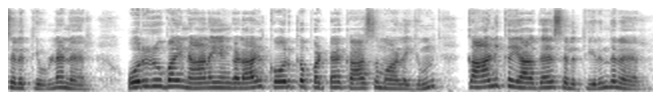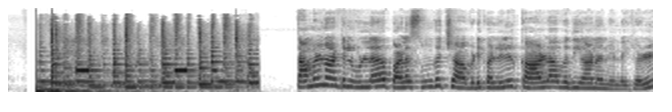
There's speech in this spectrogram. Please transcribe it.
செலுத்தியுள்ளனர். ஒரு ரூபாய் நாணயங்களால் கோர்க்கப்பட்ட காசு மாலையும் காணிக்கையாக செலுத்தியிருந்தனர். தமிழ்நாட்டில் உள்ள பல சுங்கச்சாவடிகளில் காலாவதியான நிலையில்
